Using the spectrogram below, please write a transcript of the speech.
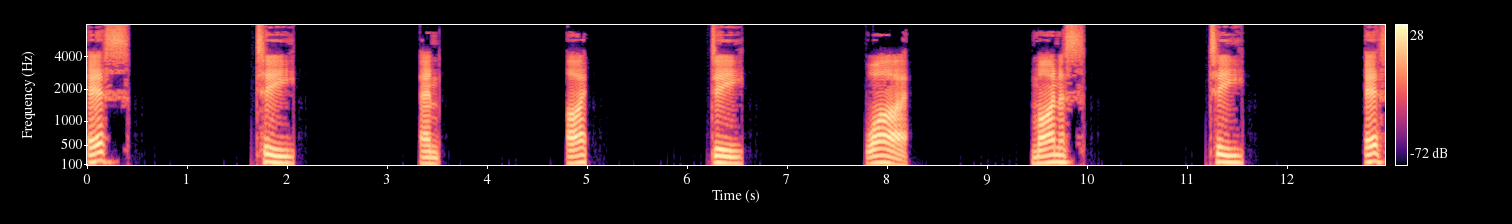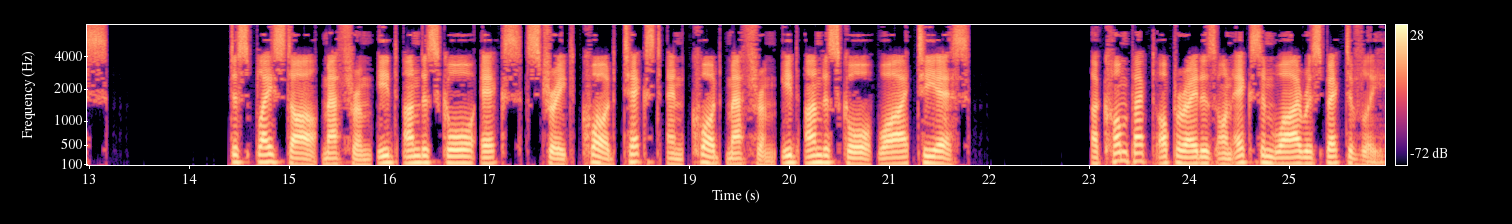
s t and i d y minus t s display style mathrm id underscore x street quad text and quad mathrm id underscore y ts are compact operators on x and y respectively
